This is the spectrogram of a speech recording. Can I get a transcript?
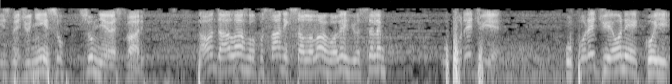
između njih su sumnjive stvari. Pa onda Allahu poslanik sallallahu alejhi ve sellem upoređuje upoređuje one koji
